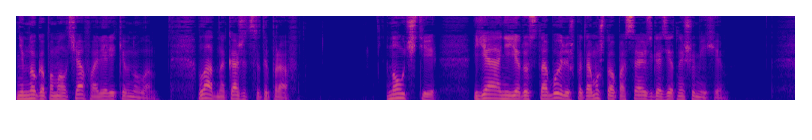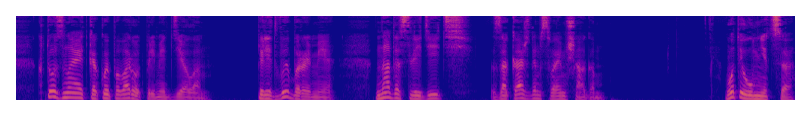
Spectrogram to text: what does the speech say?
Немного помолчав, Валерия кивнула. «Ладно, кажется, ты прав. Но учти, я не еду с тобой лишь потому, что опасаюсь газетной шумихи. Кто знает, какой поворот примет дело. Перед выборами надо следить за каждым своим шагом». Вот и умница.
